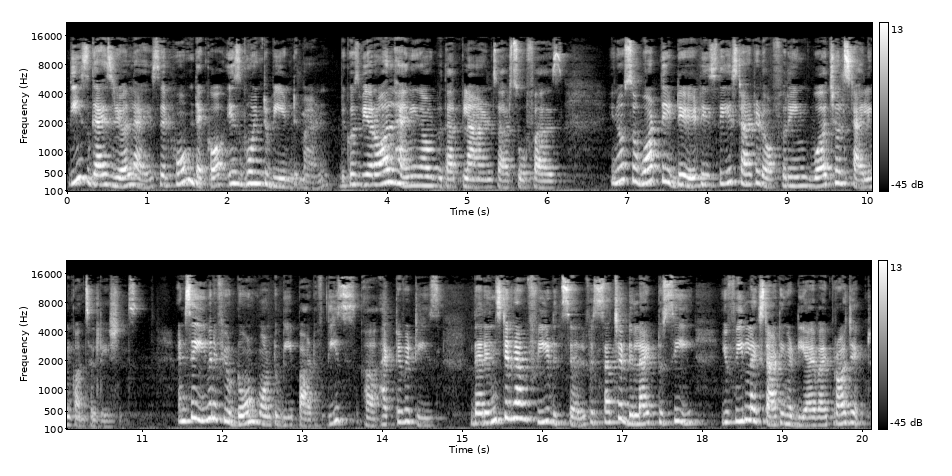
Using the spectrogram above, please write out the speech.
these guys realized that home decor is going to be in demand because we are all hanging out with our plants, our sofas. You know, so what they did is they started offering virtual styling consultations. And say even if you don't want to be part of these uh, activities their instagram feed itself is such a delight to see you feel like starting a diy project.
